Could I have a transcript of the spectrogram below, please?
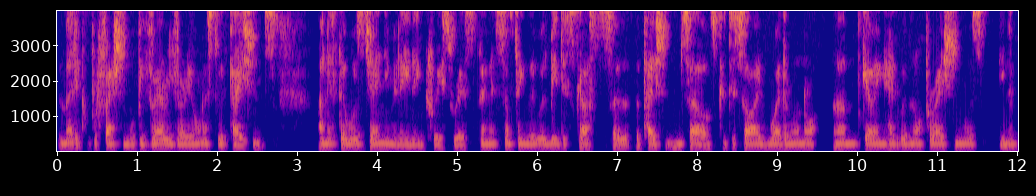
the medical profession will be very, very honest with patients and if there was genuinely an increased risk, then it's something that would be discussed so that the patient themselves could decide whether or not um, going ahead with an operation was, you know,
